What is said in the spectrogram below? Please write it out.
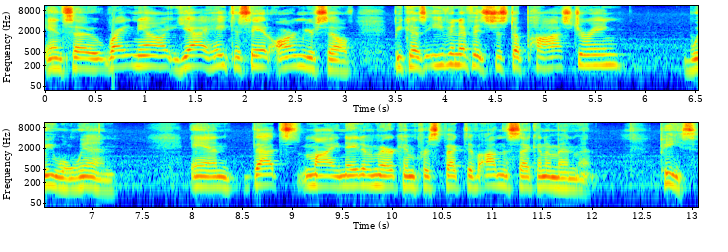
And so right now, yeah, I hate to say it, arm yourself because even if it's just a posturing, we will win. And that's my Native American perspective on the Second Amendment. Peace.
